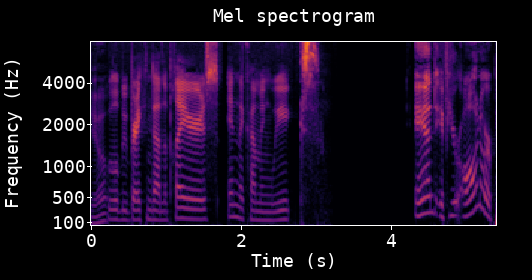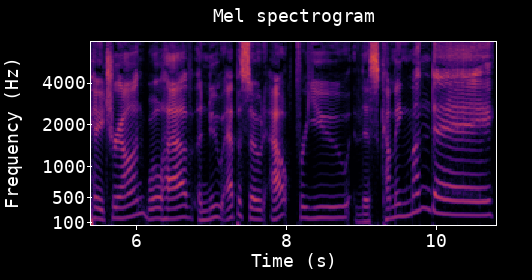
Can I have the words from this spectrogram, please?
Yep. We'll be breaking down the players in the coming weeks. And if you're on our Patreon, we'll have a new episode out for you this coming Monday.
